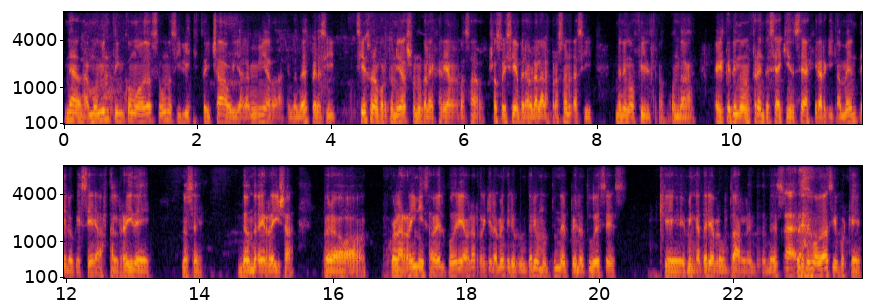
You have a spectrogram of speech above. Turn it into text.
nada, momento incómodo, dos segundos y listo, y chao, y a la mierda, ¿entendés? Pero si, si es una oportunidad, yo nunca la dejaría pasar. Yo soy siempre a hablar a las personas y no tengo filtro, onda. El que tengo enfrente, sea quien sea jerárquicamente, lo que sea, hasta el rey de, no sé, de dónde hay rey ya, pero con la reina Isabel podría hablar tranquilamente y le preguntaría un montón de pelotudeces que me encantaría preguntarle, ¿entendés? Porque tengo audacia y porque,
